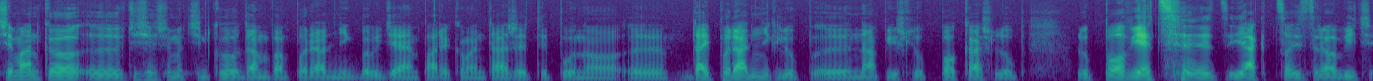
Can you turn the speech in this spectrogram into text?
Siemanko, y, w dzisiejszym odcinku dam wam poradnik, bo widziałem parę komentarzy typu no y, daj poradnik lub y, napisz lub pokaż lub, lub powiedz jak coś zrobić,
